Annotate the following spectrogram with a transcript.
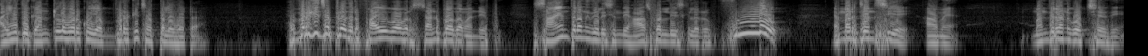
ఐదు గంటల వరకు ఎవ్వరికీ చెప్పలేదట. ఎవరికి చెప్పలేదట. ఫైవ్ అవర్స్ చనిపోదామని చెప్పి. సాయంత్రానికి తెలిసింది హాస్పిటల్ తీసుకెళ్ళారు. ఫుల్ ఎమర్జెన్సీ ఆమె. మందిరానికి వచ్చేది.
